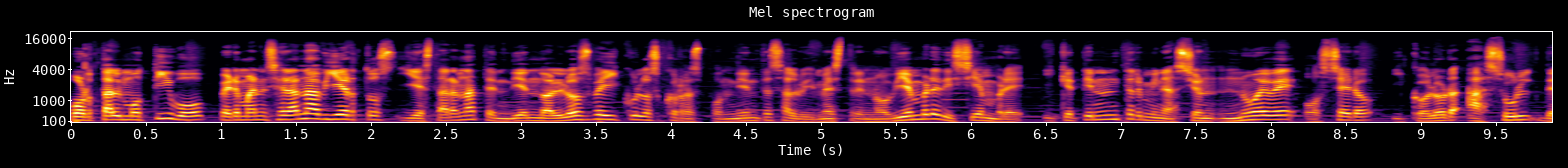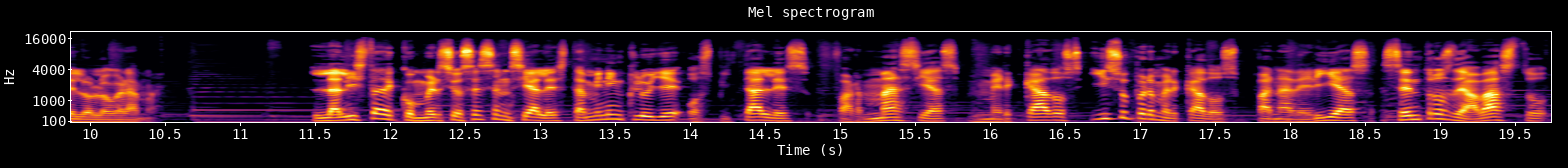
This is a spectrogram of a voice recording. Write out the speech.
por tal motivo, permanecerán abiertos y estarán atendiendo a los vehículos correspondientes al bimestre noviembre-diciembre y que tienen terminación 9 o 0 y color azul del holograma. La lista de comercios esenciales también incluye hospitales, farmacias, mercados y supermercados, panaderías, centros de abasto,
